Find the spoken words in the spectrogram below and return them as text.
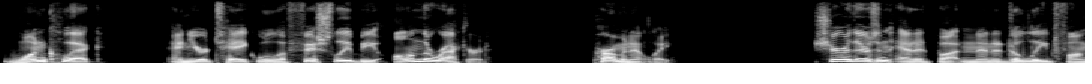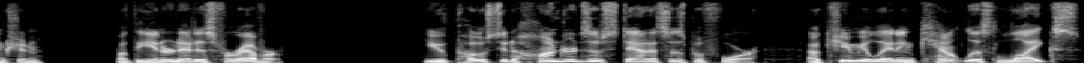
One click, and your take will officially be on the record, permanently. Sure, there's an edit button and a delete function, but the internet is forever. You've posted hundreds of statuses before, accumulating countless likes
